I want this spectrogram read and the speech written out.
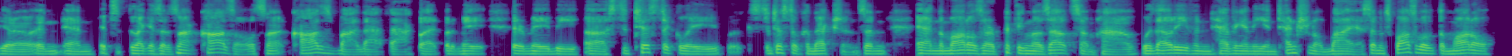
you know and and it's like i said it's not causal it's not caused by that fact but but it may there may be uh statistically statistical connections and and the models are picking those out somehow without even having any intentional bias. And it's possible that the model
